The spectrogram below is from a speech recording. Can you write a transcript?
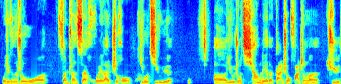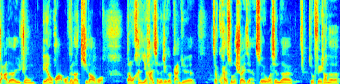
我就跟他说，我帆船赛回来之后有几个月，呃，有一种强烈的感受，发生了巨大的一种变化。我跟他提到过，但是我很遗憾，现在这个感觉在快速的衰减，所以我现在就非常的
